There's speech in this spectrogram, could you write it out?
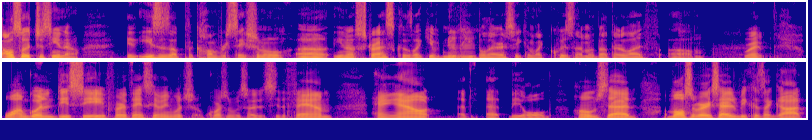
Also, it's just, you know, it eases up the conversational uh, you know, stress cuz like you have new people there so you can like quiz them about their life. Um Right. Well, I'm going to DC for Thanksgiving, which of course I'm excited to see the fam, hang out at, at the old homestead. I'm also very excited because I got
